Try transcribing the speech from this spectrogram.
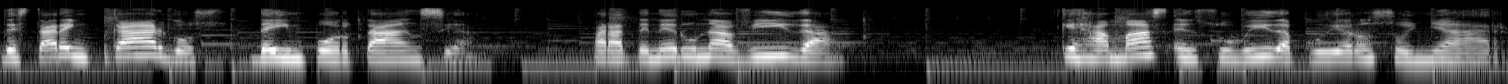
de estar en cargos de importancia para tener una vida que jamás en su vida pudieron soñar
